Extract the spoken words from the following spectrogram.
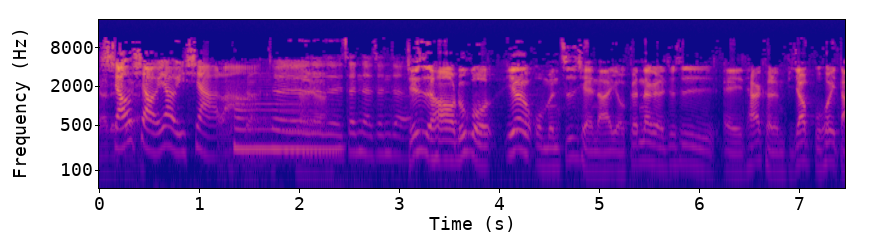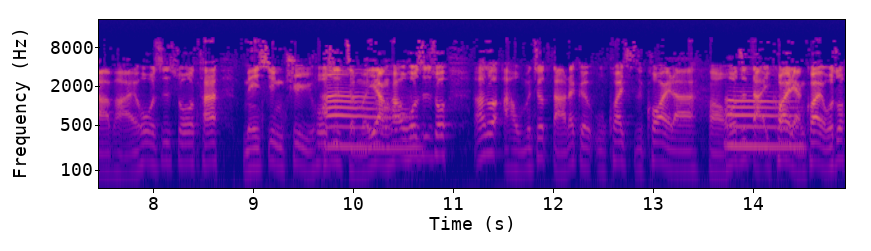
小小要一下啦。对对对对，真的真的。其实哈，如果因为我们之前呢有跟那个就是哎，他可能比较不会打牌，或者是说他没兴趣，或是怎么样。然后或是说，他说啊，我们就打那个五块十块啦，好，或者打一块两块。我说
